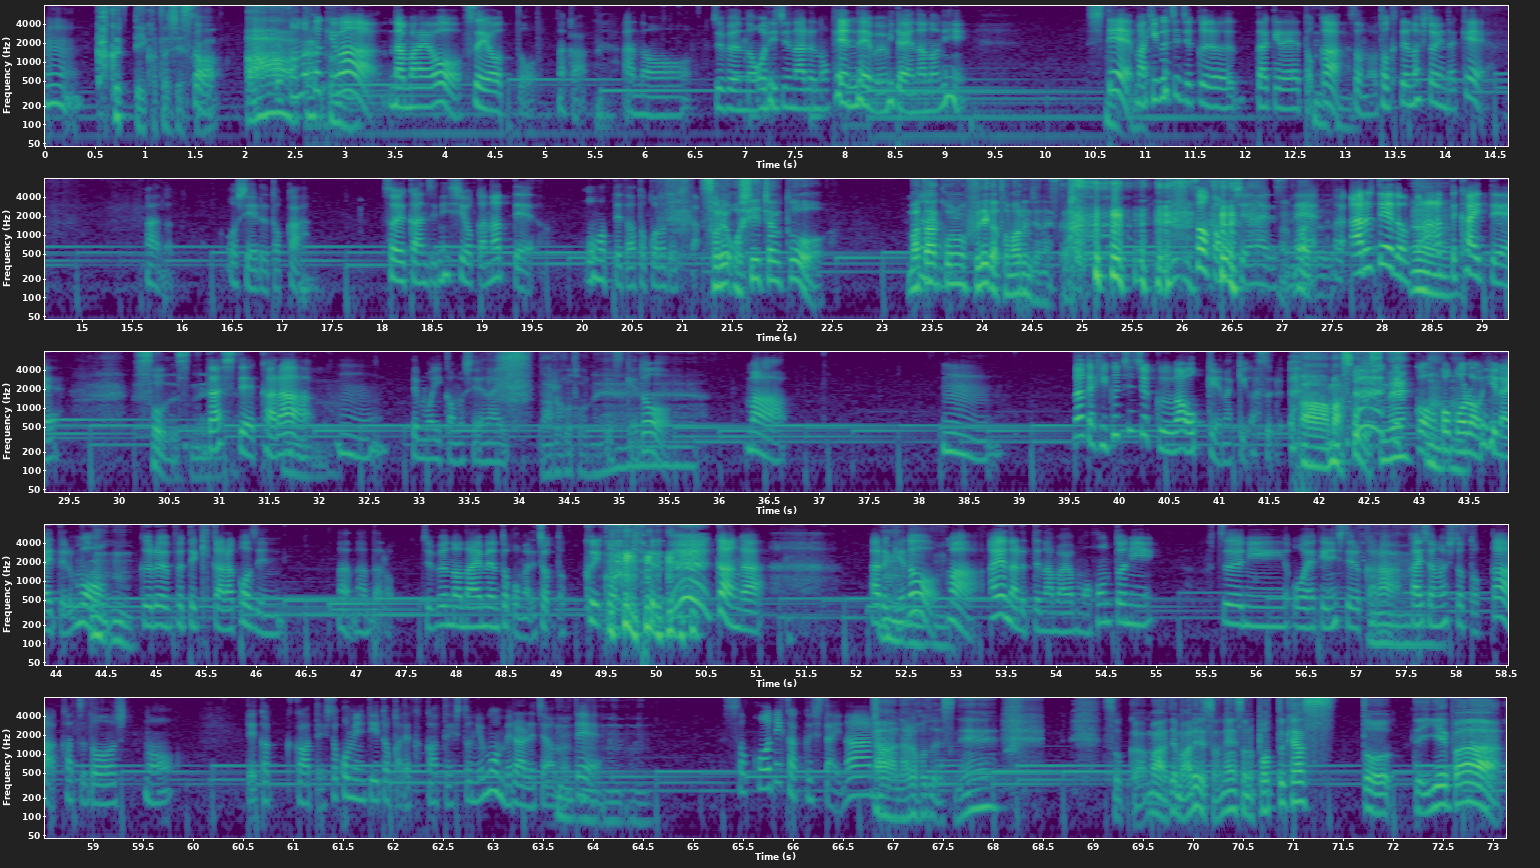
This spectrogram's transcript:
うん、書くっていう形ですか？あーでその時は名前を伏せようとなんかあのー自分のオリジナルのペンネームみたいなのにして、まあ、樋口塾だけとか、うんうん。その特定の人にだけあの教えるとかそういう感じにしようかなって思ってたところでした。それ教えちゃうとまたこの筆が止まるんじゃないですか、そうかもしれないですね、まあある程度バーって書いてそうですね。出してから、うん。でもいいかもしれないなるほどね。ですけどまあうん。なんか樋口塾は OK な気がする、ああまあそうですね。結構心を開いてる、もううんうん。グループ的から個人ななんだろう自分の内面のとこまでちょっと食い込んできてる 感があるけど、うんうんうん。まああやなるって名前はもう本当に普通に公にしてるから、うん。会社の人とか活動ので関わってる人コミュニティとかで関わってる人にも見られちゃうので、うんうんうんうん。そこに隠したいな。あなるほどですね。そっか。まあでもあれですよね。そのポッドキャストで言えば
